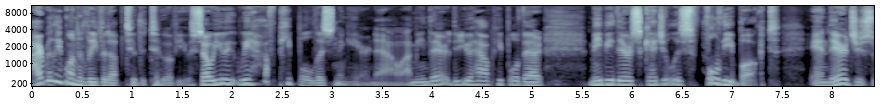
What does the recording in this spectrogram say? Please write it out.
I really want to leave it up to the two of you. So you, we have people listening here now. I mean, there you have people that maybe their schedule is fully booked and they're just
